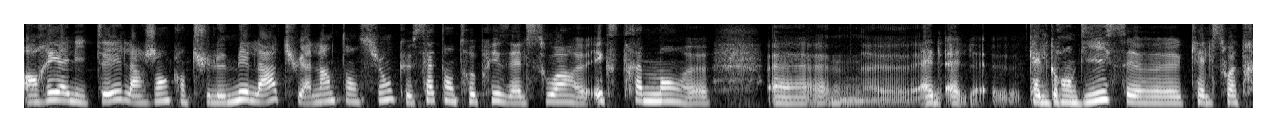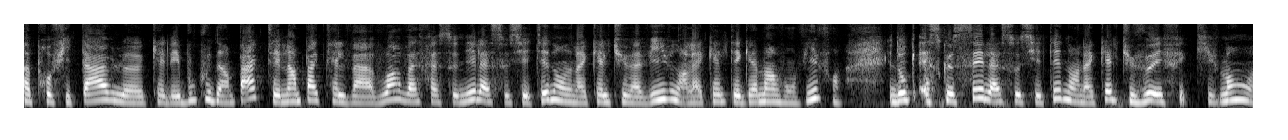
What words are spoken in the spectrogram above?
en réalité, l'argent, quand tu le mets là, tu as l'intention que cette entreprise, elle soit euh, extrêmement, euh, euh, qu'elle grandisse, qu'elle soit très profitable, qu'elle ait beaucoup d'impact. Et l'impact qu'elle va avoir va façonner la société dans laquelle tu vas vivre, dans laquelle tes gamins vont vivre. Et donc, est-ce que c'est la société dans laquelle tu veux effectivement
